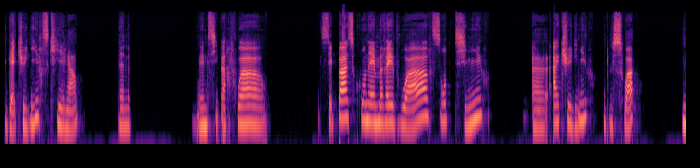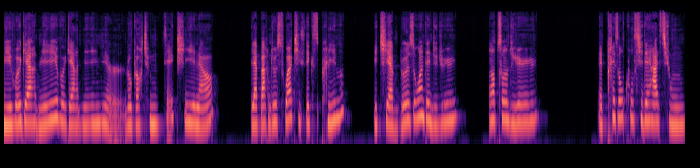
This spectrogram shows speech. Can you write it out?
d'accueillir ce qui est là, même si parfois c'est pas ce qu'on aimerait voir, sentir, euh, accueillir de soi, mais regarder, regarder euh, l'opportunité qui est là, la part de soi qui s'exprime et qui a besoin d'être vue, entendue, d'être prise en considération.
